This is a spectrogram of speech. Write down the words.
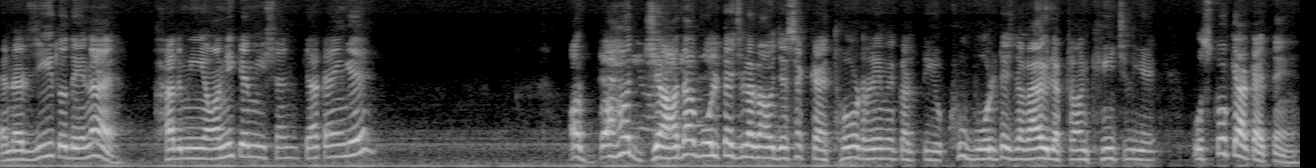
एनर्जी तो देना है। थर्मियोनिक एमिशन क्या कहेंगे? और बहुत ज़्यादा वोल्टेज लगाओ जैसे कैथोड रे में करती हो खूब वोल्टेज लगाओ इलेक्ट्रॉन खींच लिए उसको क्या कहते हैं?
